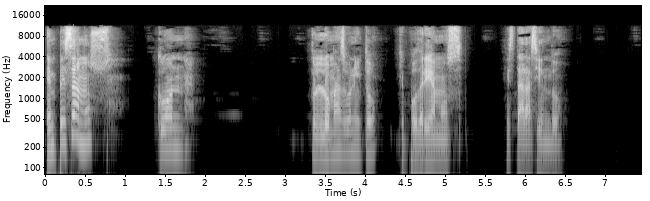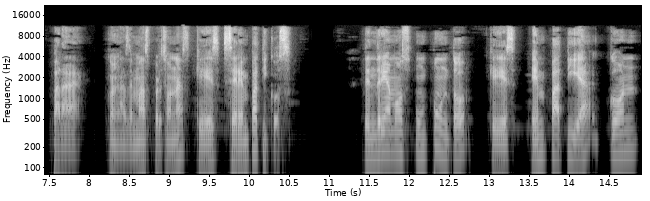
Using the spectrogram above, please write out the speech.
empezamos con, con lo más bonito que podríamos estar haciendo para con las demás personas, que es ser empáticos. Tendríamos un punto que es empatía con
